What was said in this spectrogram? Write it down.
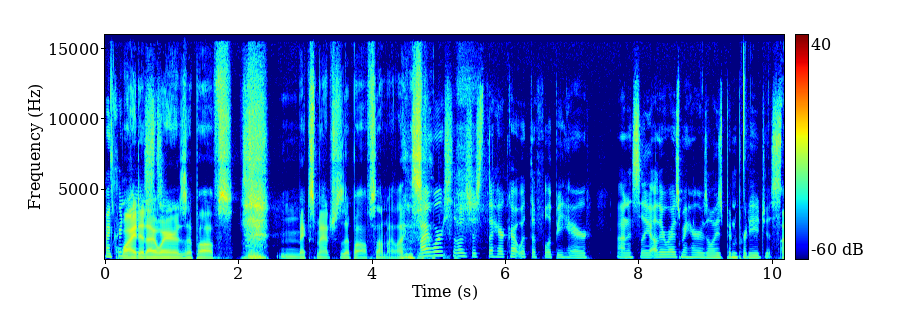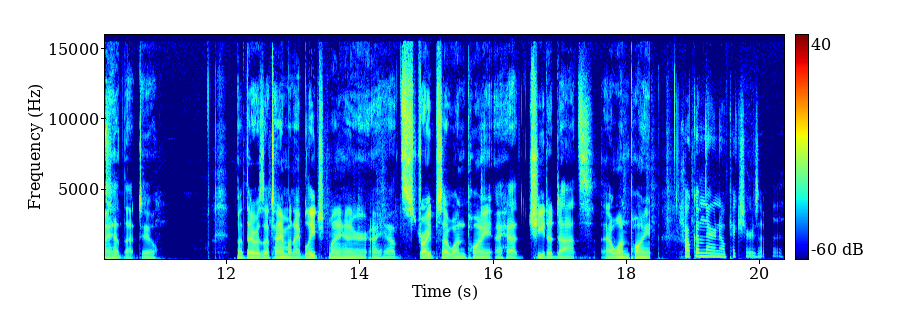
My why did I wear zip offs, mix match zip offs on my legs? My worst was just the haircut with the flippy hair, honestly. Otherwise, my hair has always been pretty just. I had that too. But there was a time when I bleached my hair. I had stripes at one point. I had cheetah dots at one point. How come there are no pictures of this?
